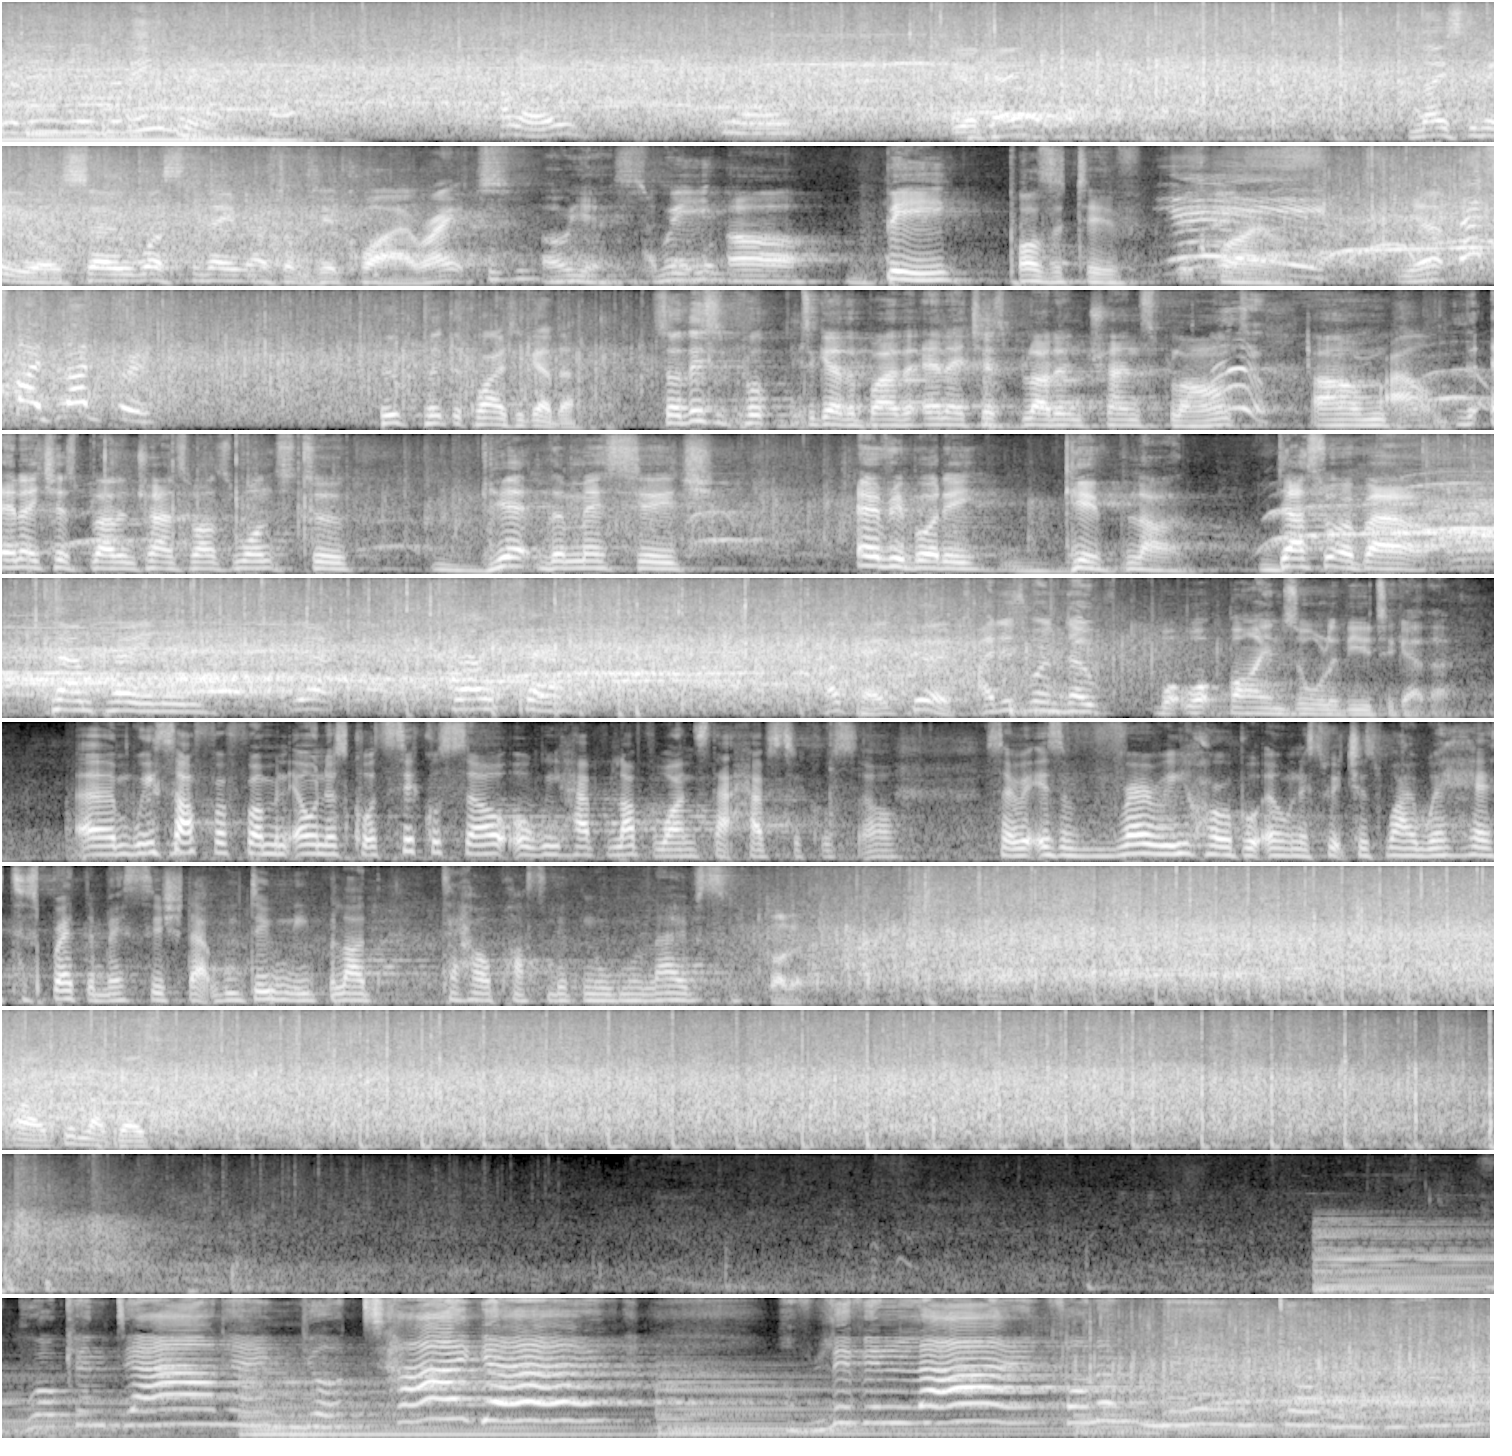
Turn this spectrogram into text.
Good evening, good evening. Hello. Hello. You okay? Nice to meet you all. So, what's the name? That's obviously a choir, right? Oh, yes. We are B positive choir. Yep. That's my blood group. Who put the choir together? So this is put together by the NHS Blood and Transplant. Oh. Um, The NHS Blood and Transplants wants to get the message, everybody give blood. That's what we're about. Campaigning. Yeah. Well said. Okay, good. I just want to know what, what binds all of you together. Um, we suffer from an illness called sickle cell, or we have loved ones that have sickle cell. So it is a very horrible illness, which is why we're here to spread the message that we do need blood to help us live normal lives. Got it. All right, good luck, guys. Broken down and you're tired of living life on a merry-go-round.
